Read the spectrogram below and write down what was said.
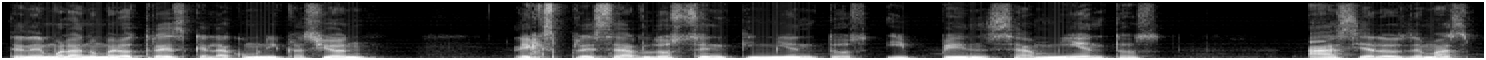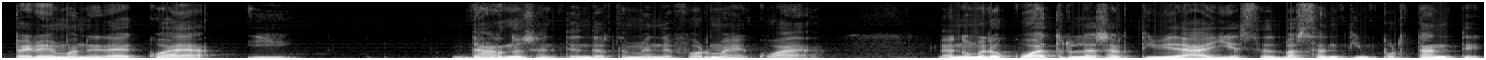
Tenemos la número 3, que es la comunicación. Expresar los sentimientos y pensamientos hacia los demás, pero de manera adecuada y darnos a entender también de forma adecuada. La número 4 es la asertividad y esta es bastante importante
